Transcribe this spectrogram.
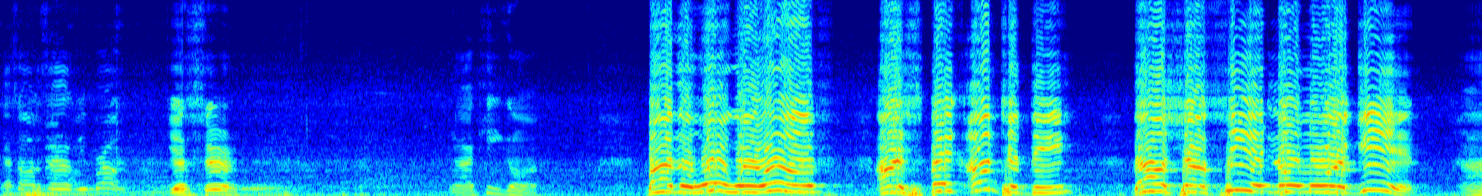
That's all the signs we brought. Yes, sir. All right, keep going. By the way whereof I spake unto thee, thou shalt see it no more again. Uh-huh,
